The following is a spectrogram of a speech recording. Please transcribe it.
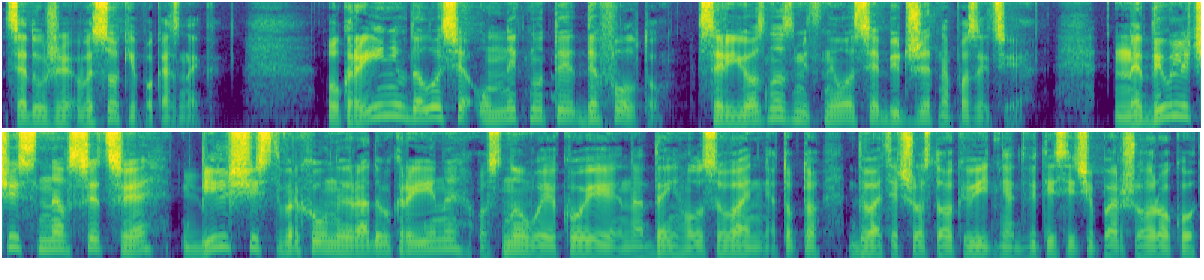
Це дуже високий показник. Україні вдалося уникнути дефолту. Серйозно зміцнилася бюджетна позиція. Не дивлячись на все це, більшість Верховної Ради України, основу якої на день голосування, тобто 26 квітня 2001 року,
